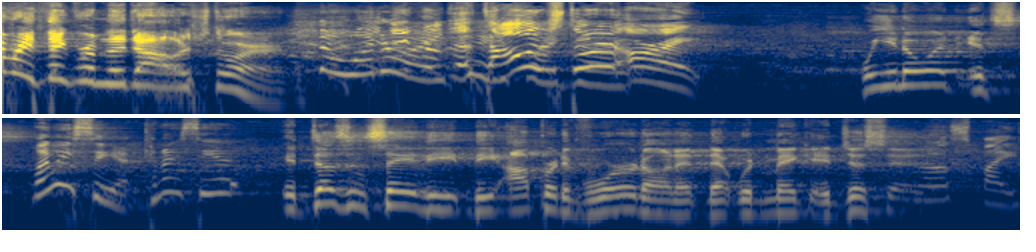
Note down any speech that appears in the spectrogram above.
everything from the dollar store. No wonder I From the dollar like store. that. All right. Well, you know what? It's Let me see it. Can I see it? it doesn't say the the operative word on it that would make it. It just says, A little spice.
